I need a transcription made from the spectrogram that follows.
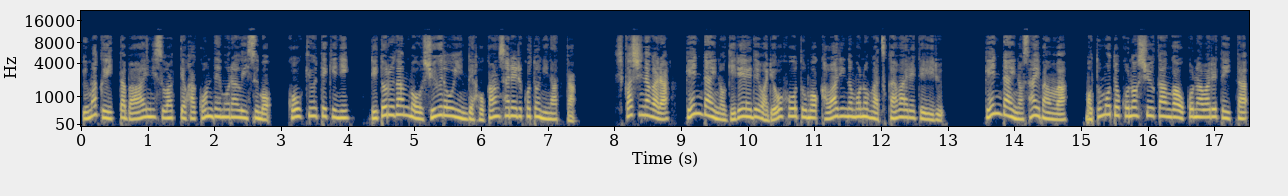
うまくいった場合に座って運んでもらう椅子も、高級的に、リトルダンボー修道院で保管されることになった。しかしながら、現代の儀礼では両方とも代わりのものが使われている。現代の裁判は、もともとこの習慣が行われていた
